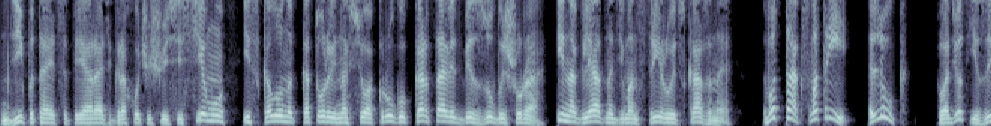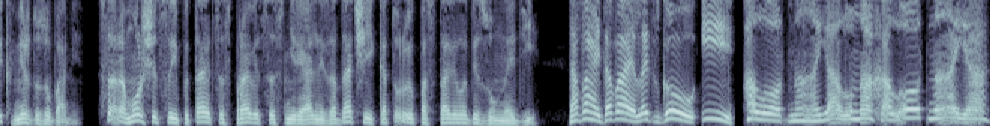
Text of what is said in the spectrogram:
Ди пытается переорать грохочущую систему, из колонок которой на всю округу картавит беззубый Шура и наглядно демонстрирует сказанное. «Вот так, смотри! Люк!» Кладет язык между зубами. Сара морщится и пытается справиться с нереальной задачей, которую поставила безумная Ди. «Давай, давай, let's go!» и «Холодная луна, холодная!»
